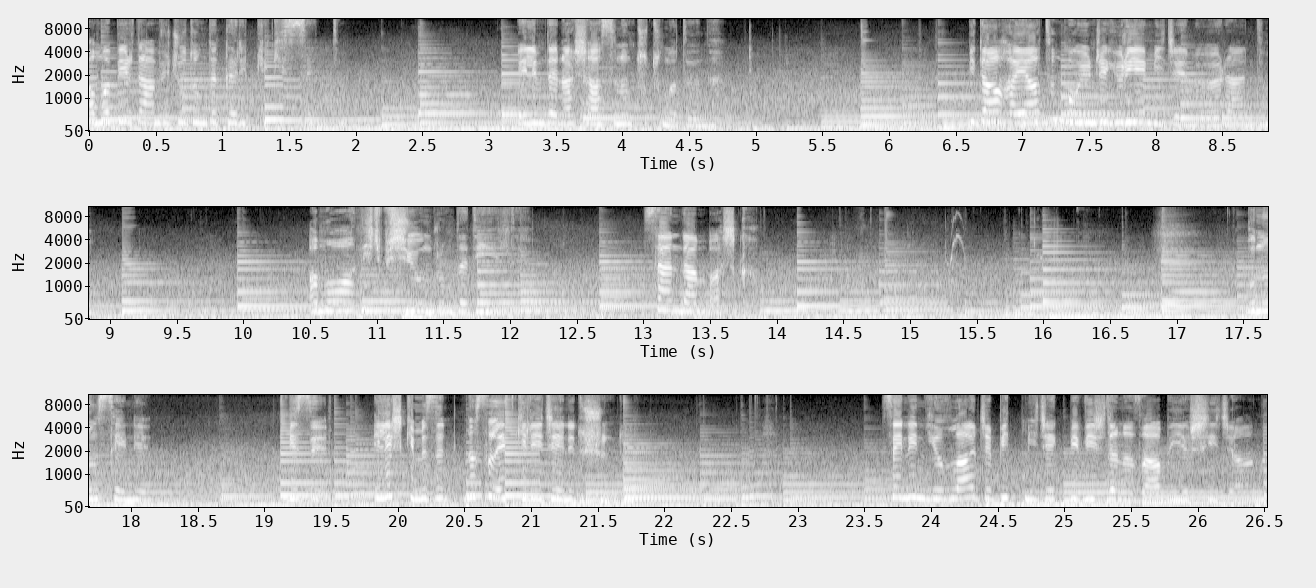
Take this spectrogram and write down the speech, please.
Ama birden vücudumda gariplik hissettim. Belimden aşağısının tutmadığını. Bir daha hayatım boyunca yürüyemeyeceğimi öğrendim. Ama o an hiçbir şey umurumda değildi. Senden başka. Bunun seni, bizi, ilişkimizi nasıl etkileyeceğini düşündüm. Senin yıllarca bitmeyecek bir vicdan azabı yaşayacağını.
